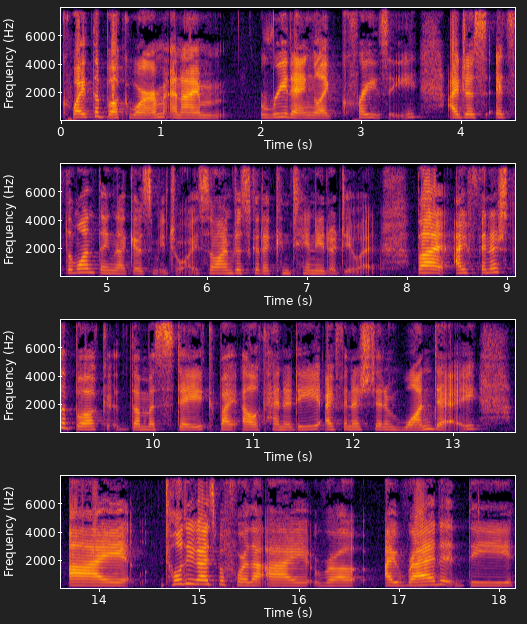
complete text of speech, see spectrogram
quite the bookworm and I'm reading like crazy. I just, it's the one thing that gives me joy. So I'm just going to continue to do it. But I finished the book, The Mistake by Elle Kennedy. I finished it in one day. I told you guys before that I wrote, I read the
